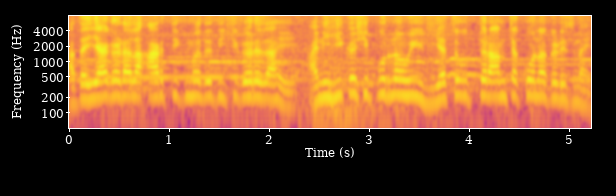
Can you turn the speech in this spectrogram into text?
आता या गडाला आर्थिक मदतीची गरज आहे आणि ही कशी पूर्ण होईल याचं उत्तर आमच्या कोणाकडेच नाही.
